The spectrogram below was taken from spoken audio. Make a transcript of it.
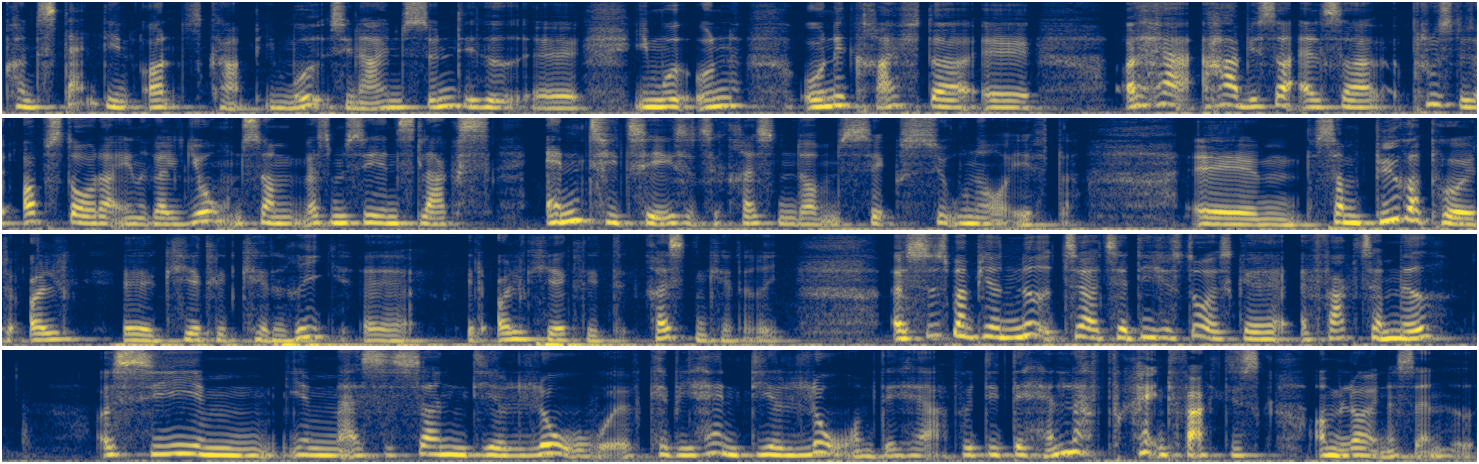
konstant i en åndskamp imod sin egen syndighed, øh, imod onde, onde kræfter, øh, og her har vi så altså, pludselig opstår der en religion, som, hvad skal man sige, en slags antitese til kristendommen 600-700 år efter, øh, som bygger på et oldkirkeligt kætteri, øh, et oldkirkeligt kristenkætteri. Og jeg synes, man bliver nødt til at tage de historiske øh, fakta med, og sige, jamen, jamen altså sådan en dialog, øh, kan vi have en dialog om det her? Fordi det handler rent faktisk om løgn og sandhed.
